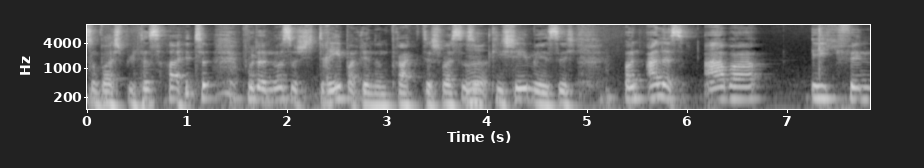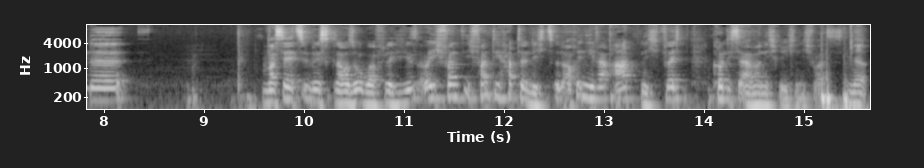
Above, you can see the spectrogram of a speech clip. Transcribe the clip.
zum Beispiel eine Seite, wo dann nur so Streberinnen praktisch, weißt du, so ja. klischeemäßig und alles. Aber ich finde, was ja jetzt übrigens genauso oberflächlich ist, aber ich fand, ich fand, die hatte nichts und auch in ihrer Art nicht. Vielleicht konnte ich sie einfach nicht riechen, ich weiß es. Ja.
